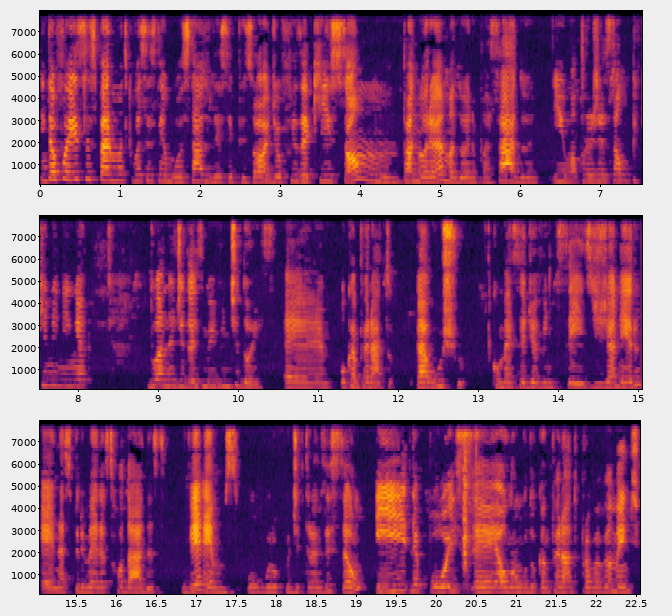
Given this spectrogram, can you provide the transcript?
Então foi isso, espero muito que vocês tenham gostado desse episódio. Eu fiz aqui só um panorama do ano passado e uma projeção pequenininha do ano de 2022. É, o Campeonato Gaúcho começa dia 26 de janeiro. É, nas primeiras rodadas veremos o grupo de transição e depois, é, ao longo do campeonato, provavelmente,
